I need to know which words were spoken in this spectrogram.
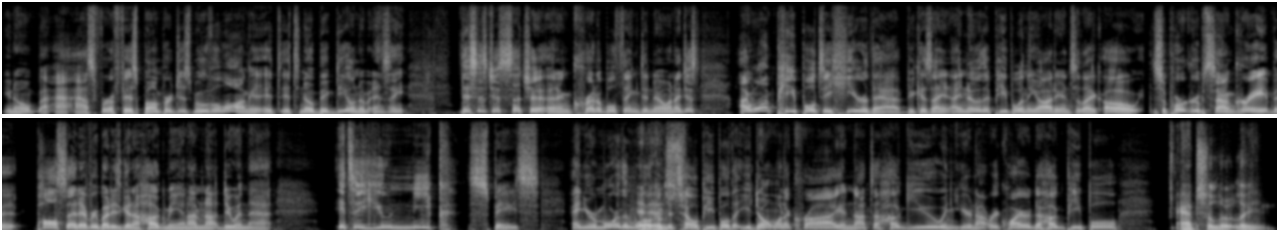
you know, ask for a fist bump or just move along. It, it's no big deal. No, And it's like, this is just such a, an incredible thing to know. And I just, I want people to hear that because I, I know that people in the audience are like, oh, support groups sound great, but Paul said everybody's going to hug me and I'm not doing that. It's a unique space. And you're more than welcome to tell people that you don't want to cry and not to hug you and you're not required to hug people. Absolutely.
